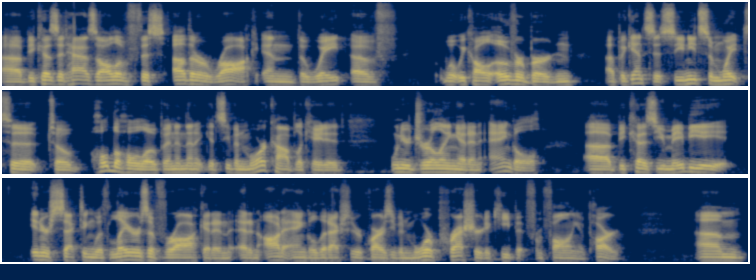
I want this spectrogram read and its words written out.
uh, because it has all of this other rock and the weight of what we call overburden up against it. So you need some weight to to hold the hole open, and then it gets even more complicated when you're drilling at an angle uh, because you may be intersecting with layers of rock at an at an odd angle that actually requires even more pressure to keep it from falling apart. Um,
